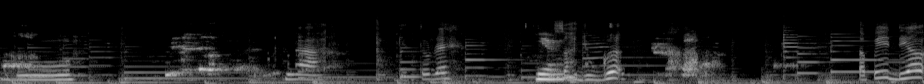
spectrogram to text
Aduh. Ya, gitu deh. ya Susah juga. Tapi dia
